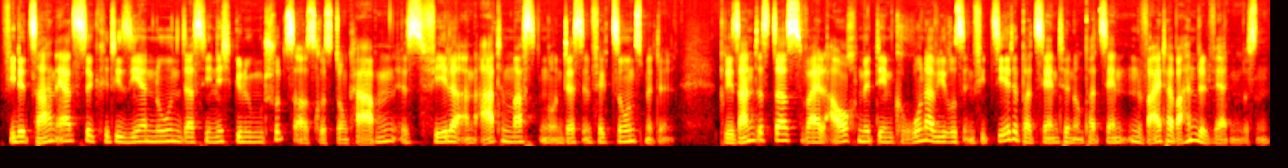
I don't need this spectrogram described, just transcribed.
Viele Zahnärzte kritisieren nun, dass sie nicht genügend Schutzausrüstung haben. Es fehle an Atemmasken und Desinfektionsmitteln. Brisant ist das, weil auch mit dem Coronavirus infizierte Patientinnen und Patienten weiter behandelt werden müssen.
